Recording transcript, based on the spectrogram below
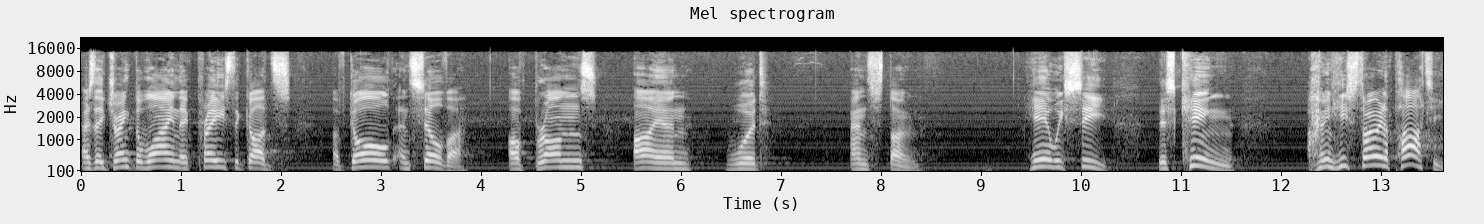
As they drank the wine, they praised the gods of gold and silver, of bronze, iron, wood, and stone. Here we see this king. I mean, he's throwing a party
